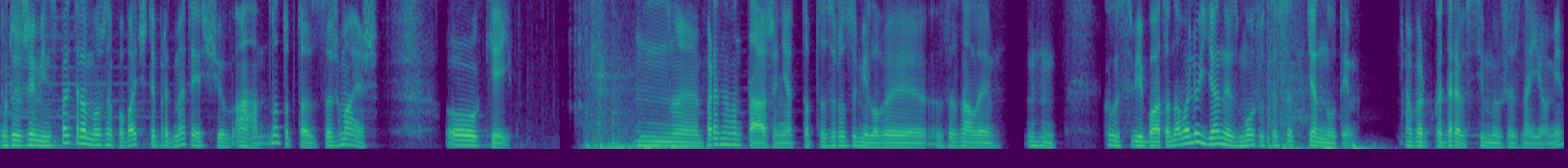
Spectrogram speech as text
У режимі інспектора можна побачити предмети, що. Ага, ну тобто зажимаєш. Окей. Е, Перенавантаження. Тобто, зрозуміло, ви зазнали. Коли собі багато навалю, я не зможу це все тягнути. Виробка дерев всі ми вже знайомі.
